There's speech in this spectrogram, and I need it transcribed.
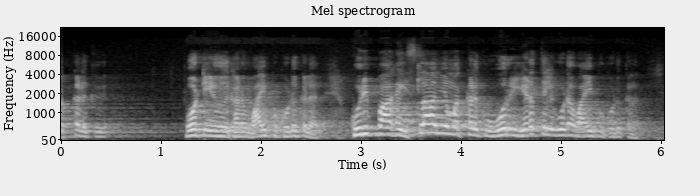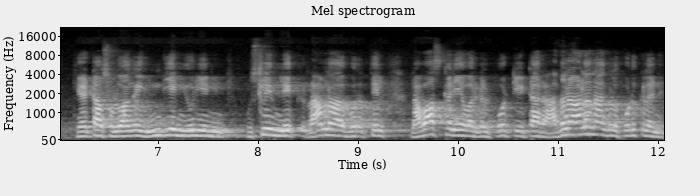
மக்களுக்கு போட்டியிடுவதற்கான வாய்ப்பு கொடுக்கல. குறிப்பாக இஸ்லாமிய மக்களுக்கு ஒரு இடத்தில் கூட வாய்ப்பு கொடுக்கல. கேட்டால் சொல்லுவாங்க இந்தியன் யூனியனின் முஸ்லீம் லீக் ராமநாதபுரத்தில் நவாஸ் கனி அவர்கள் போட்டியிட்டார். அதனால் நாங்கள் கொடுக்கலன்னு.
